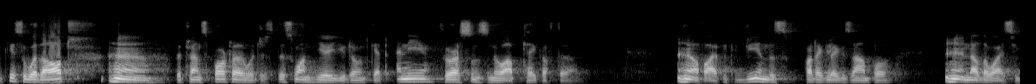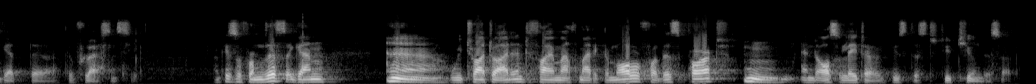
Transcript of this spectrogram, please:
Okay, so without uh, the transporter, which is this one here, you don't get any fluorescence, no uptake of the of IPTG in this particular example, and otherwise you get the, the fluorescence here. Okay, so from this, again, we try to identify a mathematical model for this part, and also later use this to tune the circuit.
